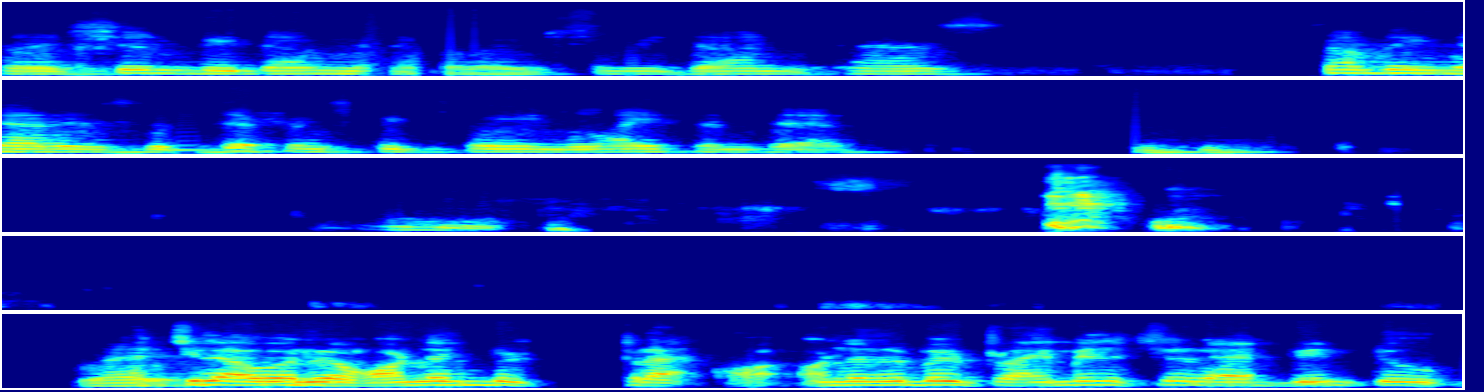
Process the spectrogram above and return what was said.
But it shouldn't be done that way. It should be done as something that is the difference between life and death. Right? Actually, our honorable honorable Prime Minister had been to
